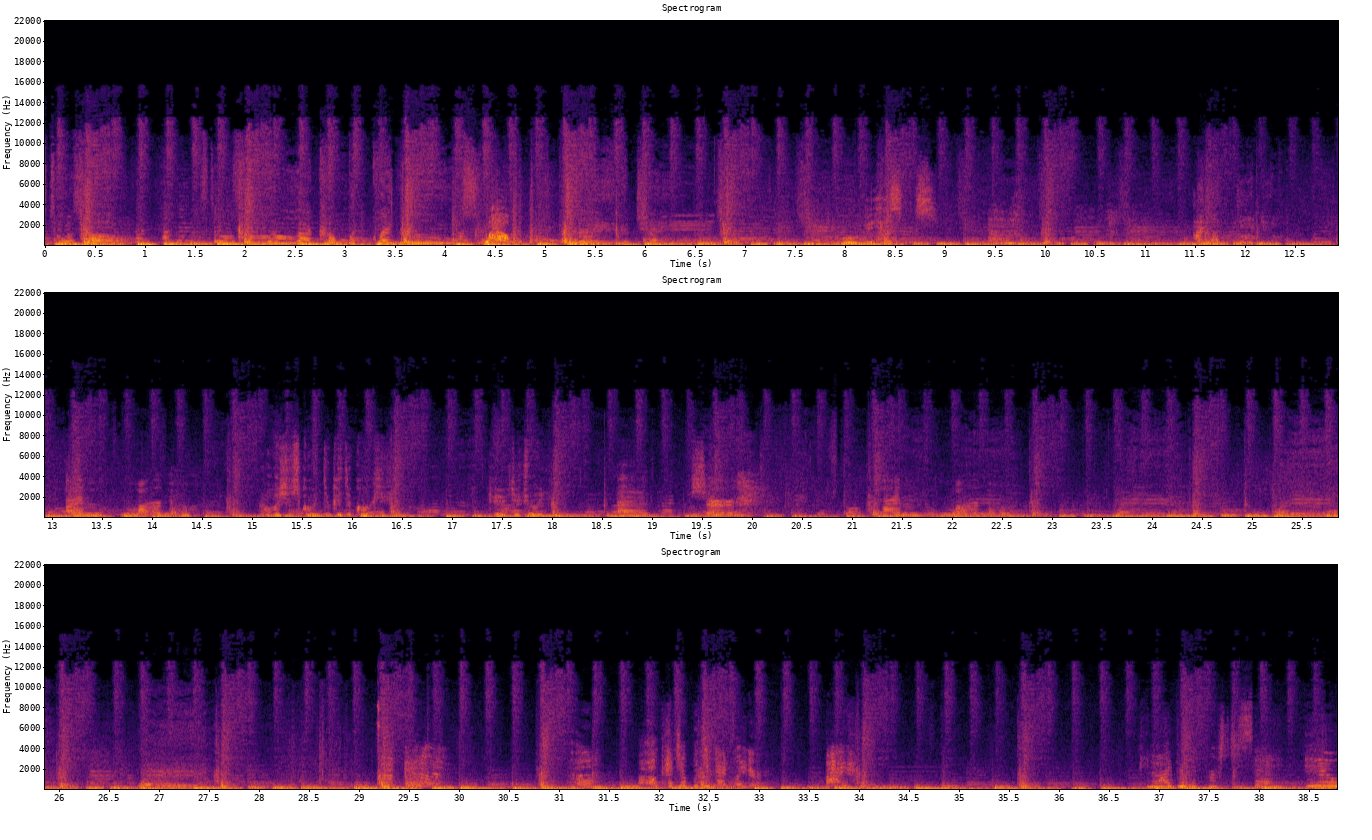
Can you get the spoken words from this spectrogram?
happens to us all. Will I come with great news? Wow! Today it changes. Who is this? I'm Antonio. I'm Margo. I was just going to get a cookie. Care to join me? Uh, sure. Catch up with you guys later. Bye. Can I be the first to say, ew?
